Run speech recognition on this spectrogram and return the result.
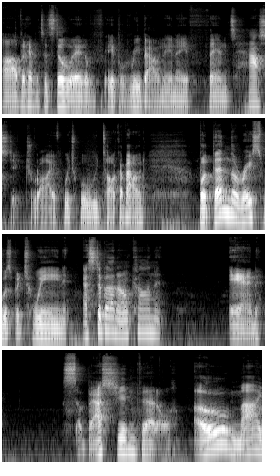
Uh, but Hamilton still able, able to rebound in a fantastic drive, which we'll we talk about. But then the race was between Esteban Ocon and Sebastian Vettel. Oh my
